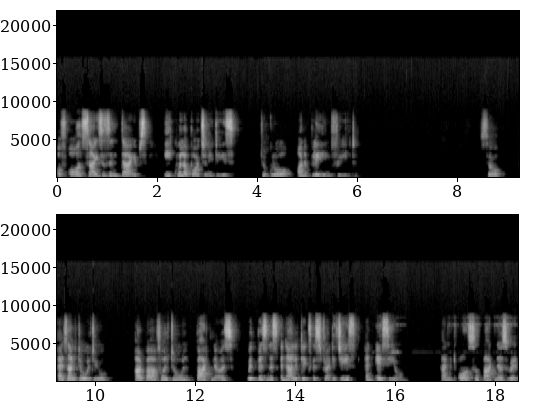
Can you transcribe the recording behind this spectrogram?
of all sizes and types equal opportunities to grow on a playing field. So, as I told you, our powerful tool partners with business analytics strategies and SEO, and it also partners with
